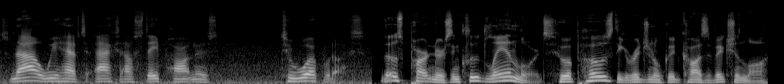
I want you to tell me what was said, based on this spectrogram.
So now we have to ask our state partners to work with us. Those partners include landlords who oppose the original good cause eviction law.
